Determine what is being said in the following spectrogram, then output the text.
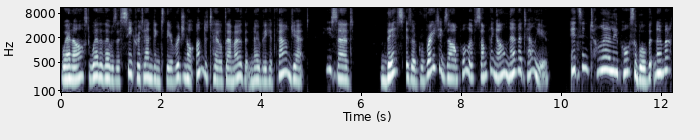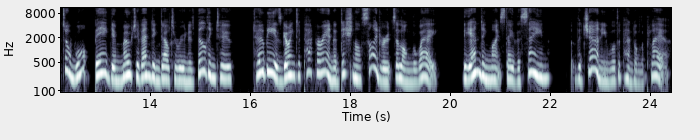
When asked whether there was a secret ending to the original Undertale demo that nobody had found yet, he said, this is a great example of something I'll never tell you. It's entirely possible that no matter what big emotive ending Deltarune is building to, Toby is going to pepper in additional side routes along the way. The ending might stay the same, but the journey will depend on the player.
